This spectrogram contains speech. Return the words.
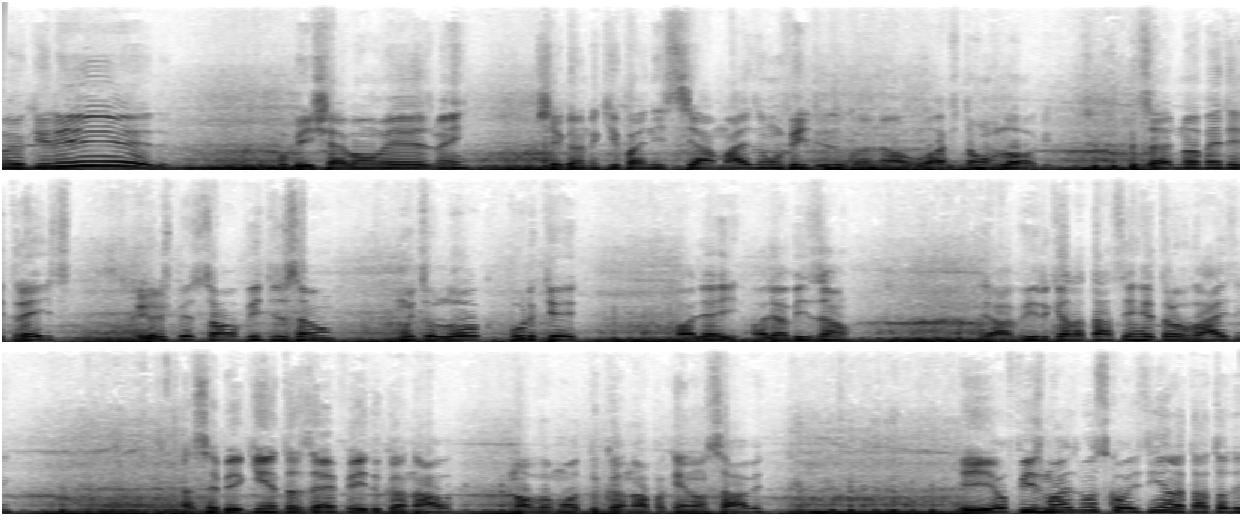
meu querido! O bicho é bom mesmo, hein? Chegando aqui para iniciar mais um vídeo do canal Washington Vlog 093 E hoje pessoal, vídeozão muito louco, porque Olha aí, olha a visão Já viram que ela tá sem retrovising A CB500F aí do canal Nova moto do canal para quem não sabe e eu fiz mais umas coisinhas, ela tá toda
